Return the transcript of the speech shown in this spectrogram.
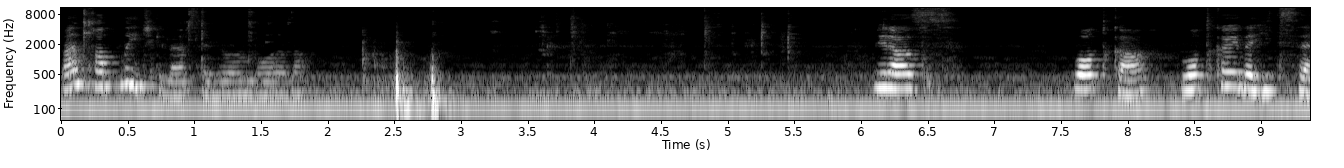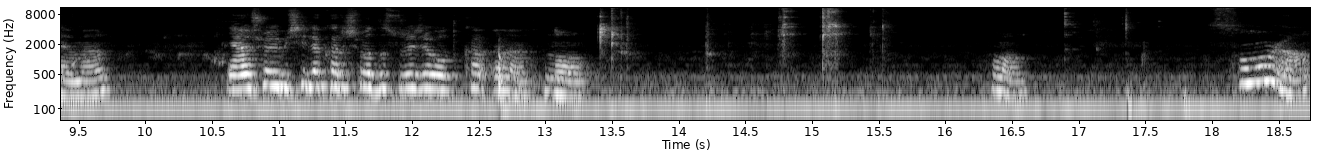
Ben tatlı içkiler seviyorum bu arada. Biraz vodka. Vodkayı da hiç sevmem. Yani şöyle bir şeyle karışmadığı sürece vodka... Aa, no. Tamam. Sonra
